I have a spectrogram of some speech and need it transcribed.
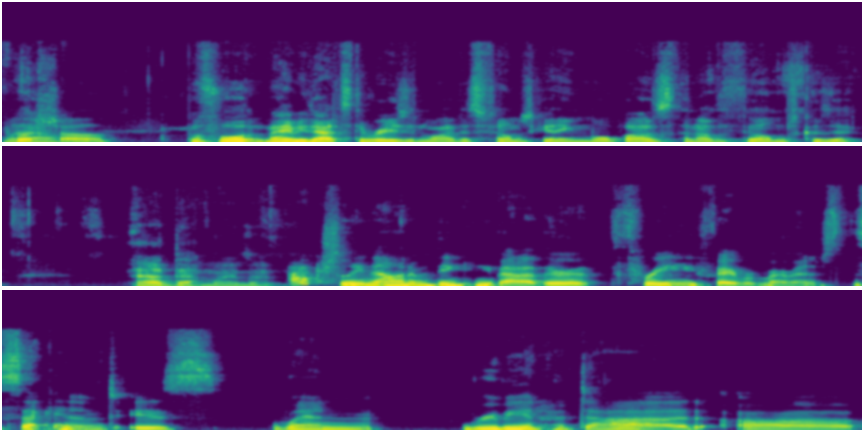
for sure. Before maybe that's the reason why this film's getting more buzz than other films because it had that moment. Actually, now that I'm thinking about it, there are three favorite moments. The second is when Ruby and her dad are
